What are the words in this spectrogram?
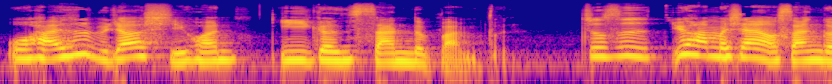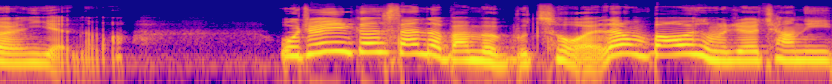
我还是比较喜欢一跟三的版本，就是因为他们现在有三个人演的嘛。我觉得一跟三的版本不错诶，但我不知道为什么觉得强尼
